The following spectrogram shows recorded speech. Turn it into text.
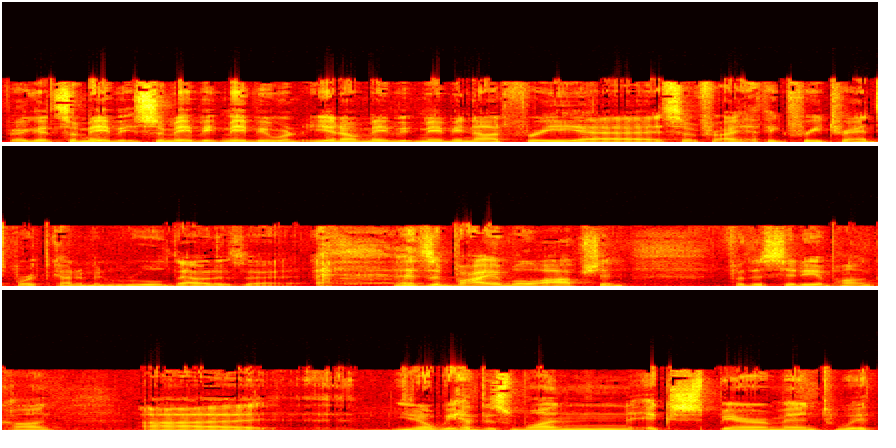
Very good. So maybe, so maybe, maybe we're, you know, maybe, maybe not free. Uh, so for, I think free transport's kind of been ruled out as a, as a viable option for the city of Hong Kong. Uh, you know, we had this one experiment with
